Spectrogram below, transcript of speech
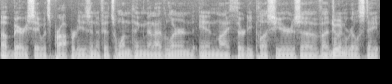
of Barry Saywitz Properties. And if it's one thing that I've learned in my 30 plus years of uh, doing real estate,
